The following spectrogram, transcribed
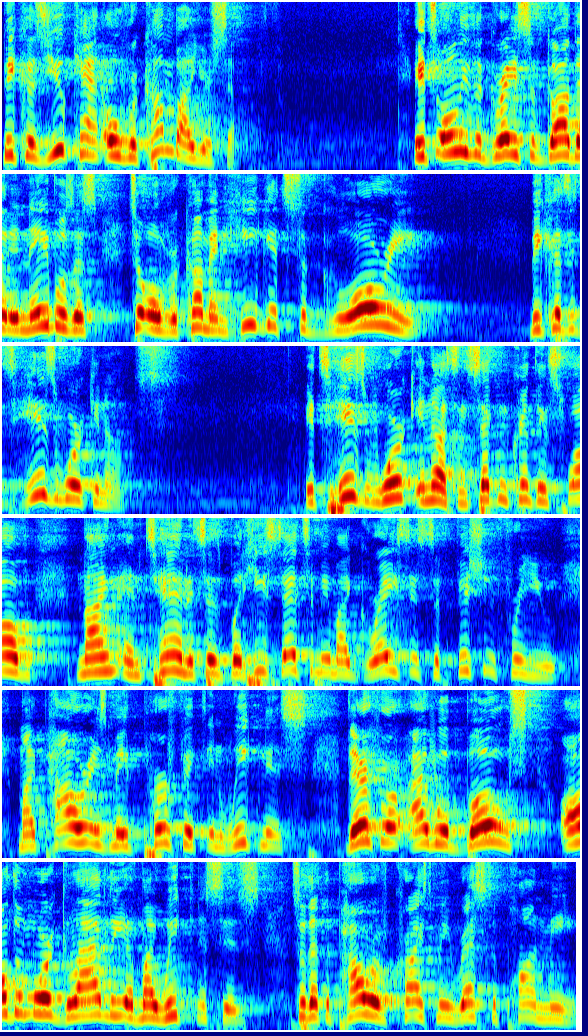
because you can't overcome by yourself. It's only the grace of God that enables us to overcome, and He gets the glory because it's His work in us. It's His work in us. In 2 Corinthians 12, 9 and 10, it says, But He said to me, My grace is sufficient for you. My power is made perfect in weakness. Therefore, I will boast all the more gladly of my weaknesses, so that the power of Christ may rest upon me.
